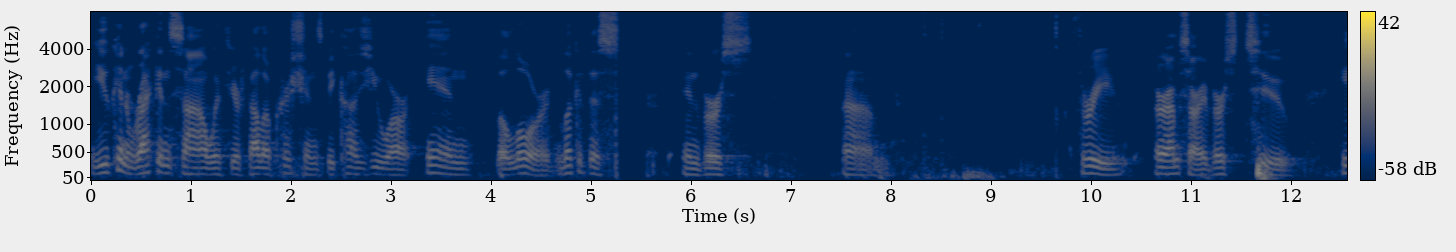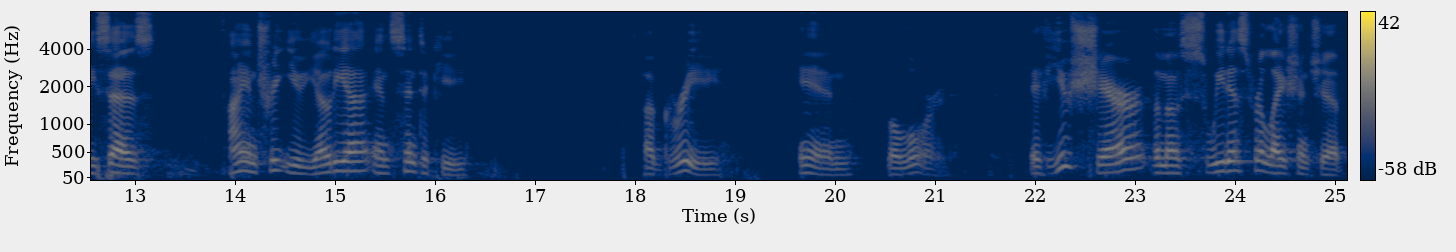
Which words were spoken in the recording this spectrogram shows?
You can reconcile with your fellow Christians because you are in the Lord. Look at this in verse um, 3, or I'm sorry, verse 2, he says, I entreat you, Euodia and Syntyche, agree in the Lord. If you share the most sweetest relationship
